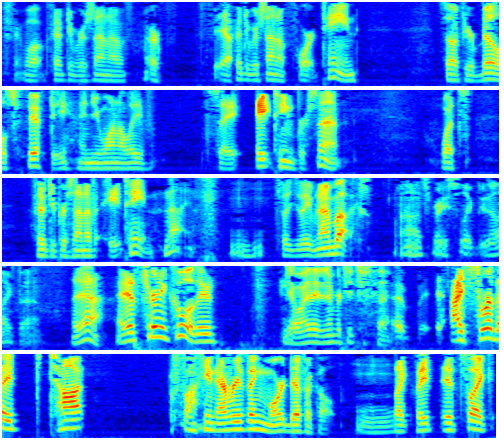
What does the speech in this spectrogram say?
f- well, 50 percent of or yeah, 50 percent of 14. So if your bill's 50 and you want to leave, say, 18%, what's 50% of 18? 9. Mm-hmm. So you leave 9 bucks. wow, that's pretty slick, dude. I like that. Yeah, it's pretty cool, dude. Yeah, why they never teach us that? Uh, I swear they taught fucking everything more difficult. Mm-hmm. Like they, it's like,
